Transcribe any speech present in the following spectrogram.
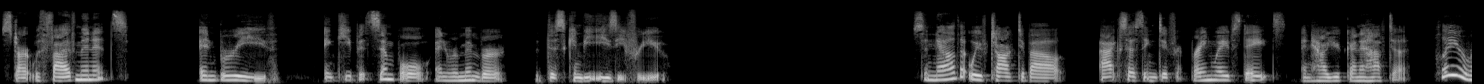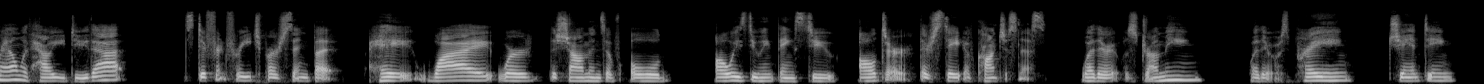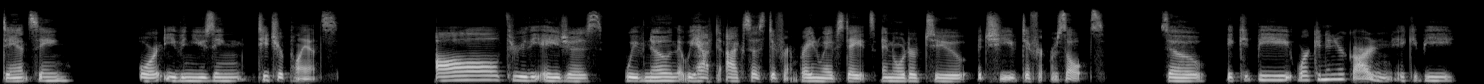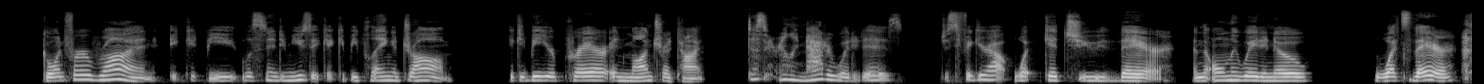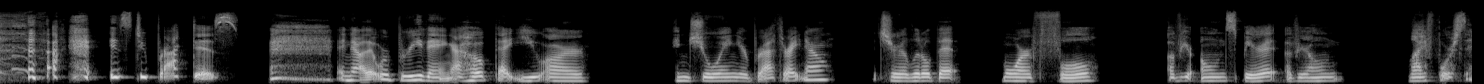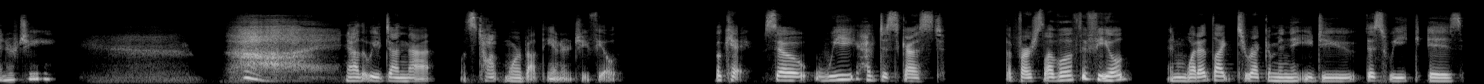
Start with five minutes and breathe and keep it simple and remember that this can be easy for you. So now that we've talked about accessing different brainwave states and how you're going to have to play around with how you do that, it's different for each person, but hey, why were the shamans of old always doing things to alter their state of consciousness? Whether it was drumming, whether it was praying, chanting, dancing, or even using teacher plants all through the ages, we've known that we have to access different brainwave states in order to achieve different results. So it could be working in your garden. It could be going for a run. It could be listening to music. It could be playing a drum. It could be your prayer and mantra time. It Doesn't really matter what it is. Just figure out what gets you there. And the only way to know what's there is to practice. And now that we're breathing, I hope that you are enjoying your breath right now, that you're a little bit more full of your own spirit, of your own life force energy. now that we've done that, let's talk more about the energy field. Okay, so we have discussed the first level of the field. And what I'd like to recommend that you do this week is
